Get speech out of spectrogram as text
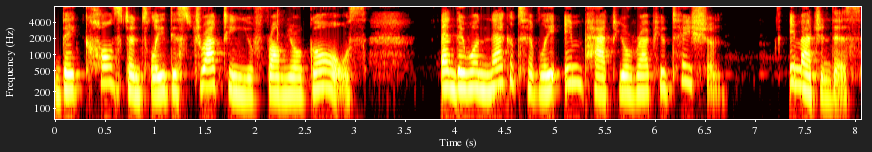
They constantly distracting you from your goals, and they will negatively impact your reputation. Imagine this.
